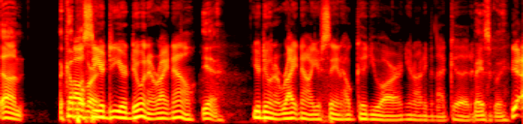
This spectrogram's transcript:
Um, a couple Oh, of so our, you're you're doing it right now. yeah, You're doing it right now. You're saying how good you are, and you're not even that good. basically. Yeah,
